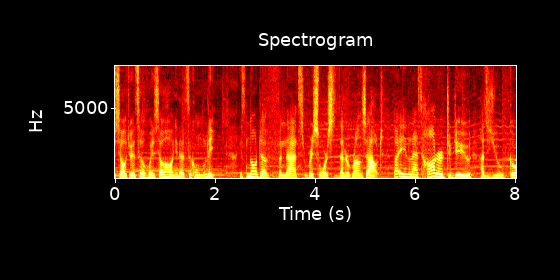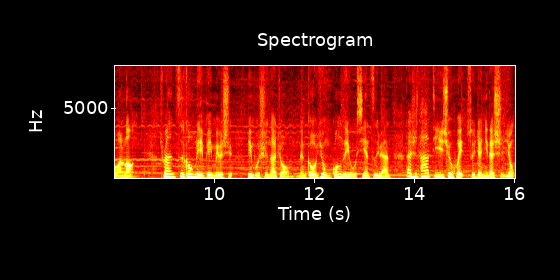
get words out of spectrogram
小决策会消耗你的自控力。It's not a finite resource that runs out, but it gets harder to do as you go along. 虽然自控力并不是并不是那种能够用光的有限资源，但是它的确会随着你的使用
